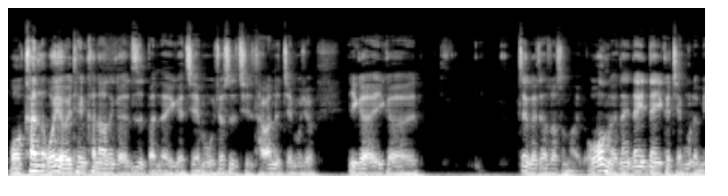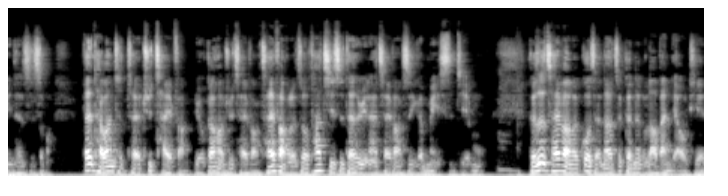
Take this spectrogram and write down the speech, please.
我看我有一天看到那个日本的一个节目，就是其实台湾的节目就一个一个，这个叫做什么？我忘了那那那一个节目的名称是什么。”但是台湾才才去采访，有刚好去采访，采访了之后，他其实他原来采访是一个美食节目，可是采访的过程，他就跟那个老板聊天，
